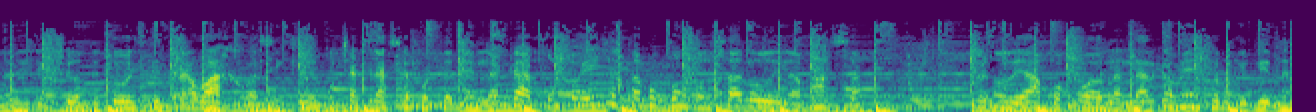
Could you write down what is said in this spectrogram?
la dirección de todo este trabajo. Así que muchas gracias por tenerla acá. Junto a ella estamos con Gonzalo de la Maza. Bueno, de ambos puedo hablar largamente porque tienen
